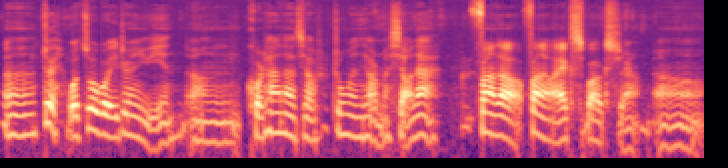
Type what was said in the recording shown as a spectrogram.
嗯，对我做过一阵语音，嗯，Cortana 叫中文叫什么？小娜，放到放到 Xbox 上，嗯。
